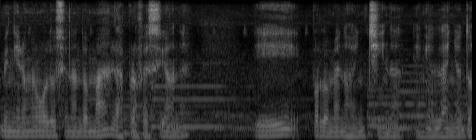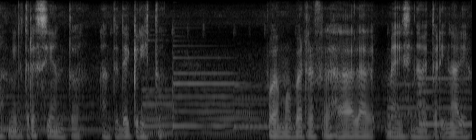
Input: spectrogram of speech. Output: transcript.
vinieron evolucionando más las profesiones y por lo menos en China en el año 2300 a.C. podemos ver reflejada la medicina veterinaria.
